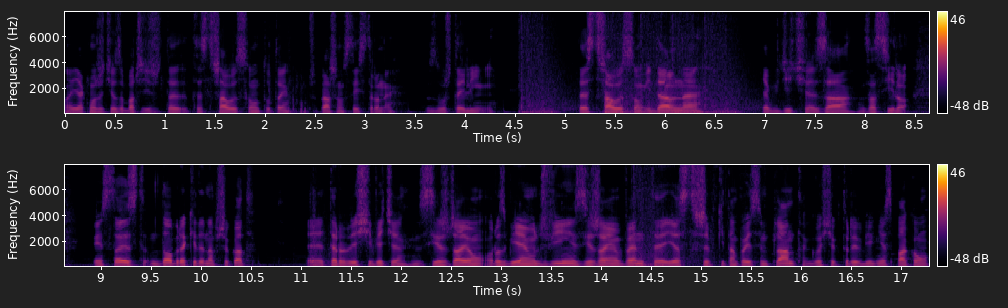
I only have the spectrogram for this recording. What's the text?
No i jak możecie zobaczyć, że te, te strzały są tutaj, przepraszam, z tej strony, wzdłuż tej linii. Te strzały są idealne, jak widzicie, za, za silo. Więc to jest dobre, kiedy na przykład e, terroryści, wiecie, zjeżdżają, rozbijają drzwi, zjeżdżają wenty, jest szybki tam powiedzmy plant, gościu, który biegnie z paką,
